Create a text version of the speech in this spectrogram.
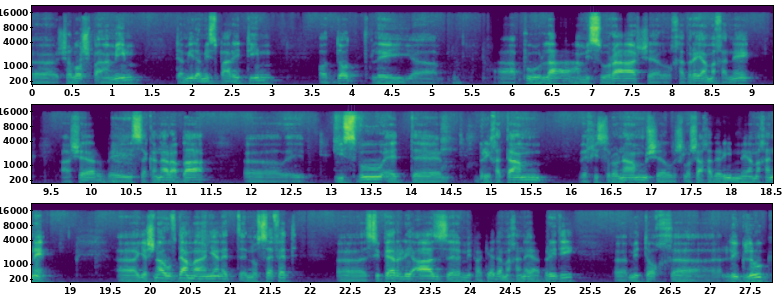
אה, שלוש פעמים, תמיד המספר עתים הודות לפעולה המסורה של חברי המחנה, אשר בסכנה רבה ייסבו אה, את אה, בריחתם וחסרונם של שלושה חברים מהמחנה. אה, ישנה עובדה מעניינת נוספת, סיפר לי אז מפקד המחנה הבריטי מתוך לגלוג,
